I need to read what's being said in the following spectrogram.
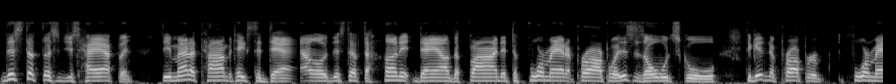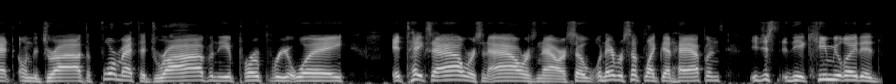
this stuff doesn't just happen. The amount of time it takes to download this stuff, to hunt it down, to find it, to format it properly. This is old school. To get in the proper format on the drive, to format the drive in the appropriate way. It takes hours and hours and hours. So whenever something like that happens, you just the accumulated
